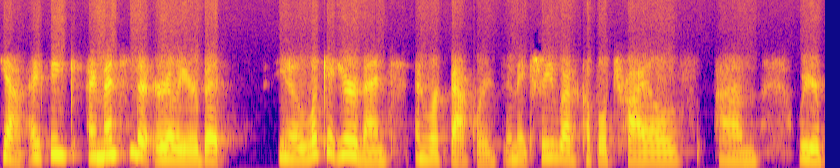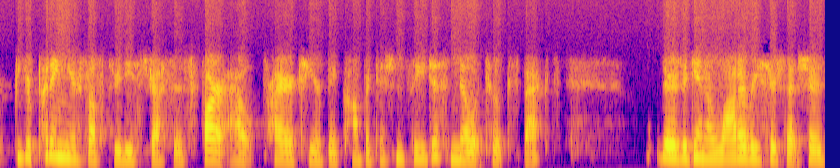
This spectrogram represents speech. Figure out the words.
Yeah, I think I mentioned it earlier, but you know, look at your event and work backwards, and make sure you've got a couple trials um, where you're you're putting yourself through these stresses far out prior to your big competition, so you just know what to expect. There's again a lot of research that shows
